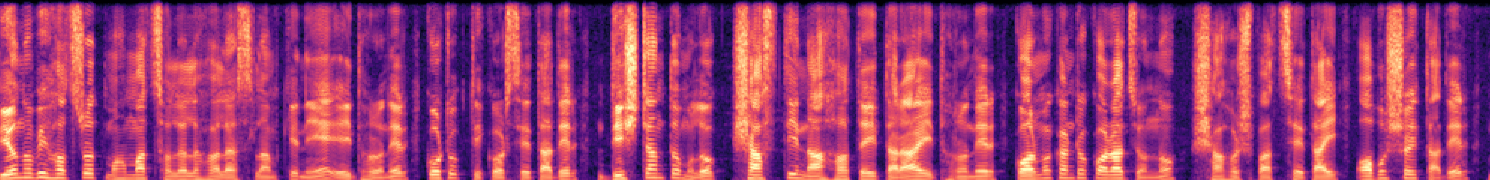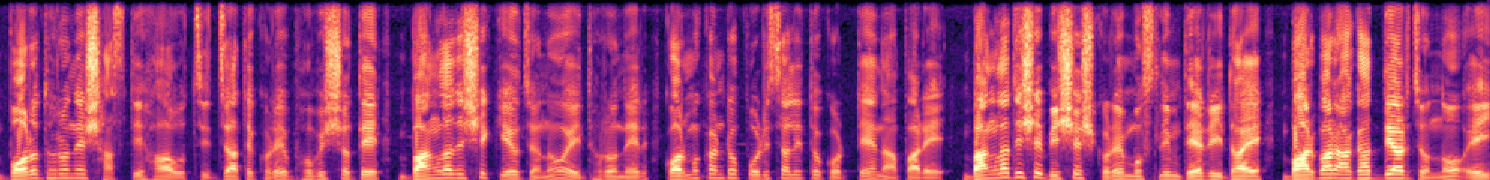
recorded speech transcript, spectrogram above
প্রিয় নবী হজরত মোহাম্মদ সাল্লাহ আলাইসলামকে নিয়ে এই ধরনের কটুক্তি করছে। তাদের দৃষ্টান্তমূলক শাস্তি না হতেই তারা এই ধরনের কর্মকাণ্ড করার জন্য সাহস পাচ্ছে। তাই অবশ্যই তাদের বড় ধরনের শাস্তি হওয়া উচিত, যাতে করে ভবিষ্যতে বাংলাদেশে কেউ যেন এই ধরনের কর্মকাণ্ড পরিচালিত করতে না পারে। বাংলাদেশে বিশেষ করে মুসলিমদের হৃদয়ে বারবার আঘাত দেওয়ার জন্য এই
